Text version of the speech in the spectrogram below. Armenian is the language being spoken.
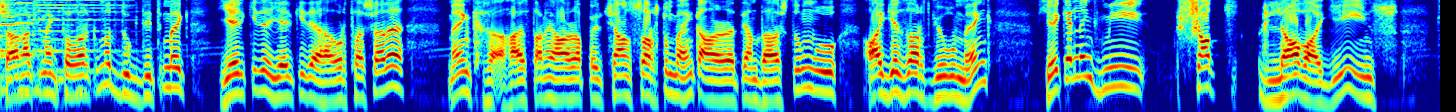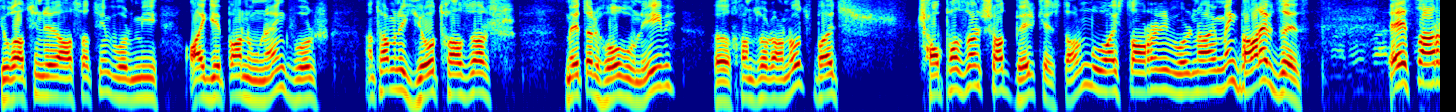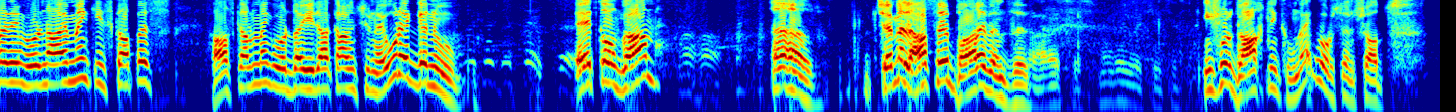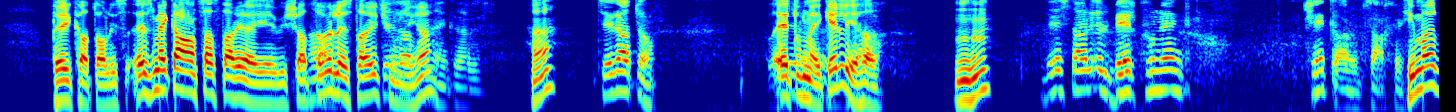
Շարունակում ենք թողարկումը, դուք դիտում եք երկիրը, երկիրը հաղորդաշարը, մենք Հայաստանի Հանրապետության սրտում ենք Արարատյան դաշտում ու Այգեզարդ գյուղում ենք։ Եկել ենք մի շատ լավ այգի, ինձ գյուղացիները ասացին, որ մի այգեպան ունենք, որ ընդամենը 7000 մետր հող ունի, խանձորանոց, բայց չափազանց շատ բերք է ստանում ու այս ծառերին, որ նայում ենք, բարև ձեզ։ Այս ծառերին, որ նայում ենք, իսկապես հասկանում ենք, որ դա իրականություն է։ Ուր եք գնում։ Այդ կողմ գամ։ Ահա, չեմ էլ ասել, բարև եմ ձեզ։ Ինչ որ գաղտնիք ունեք, որ սեն շատ բերքա տալիս։ Այս մեկը անցած տարի է երևի շատ տվել, այս տարի չունի, հա։ Հա։ Ծերատո։ Այդ ու մեկ էլի, հա։ Ահա։ Դες տարի էլ բերք ունենք Չէ կարող ծախել։ Հիմա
